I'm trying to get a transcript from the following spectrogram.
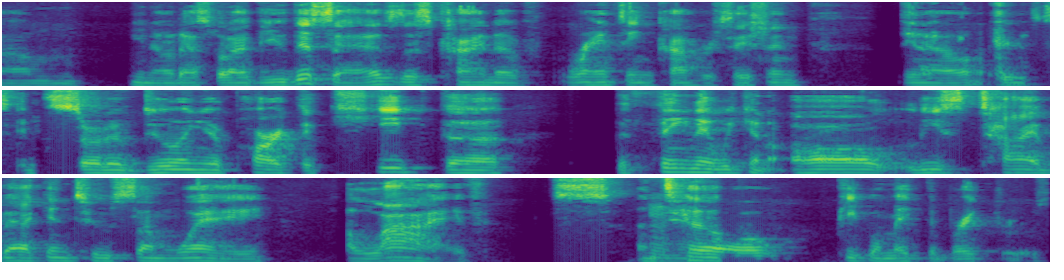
Um, you know, that's what I view this as this kind of ranting conversation. You know, it's it's sort of doing your part to keep the the thing that we can all at least tie back into some way alive mm-hmm. until people make the breakthroughs.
